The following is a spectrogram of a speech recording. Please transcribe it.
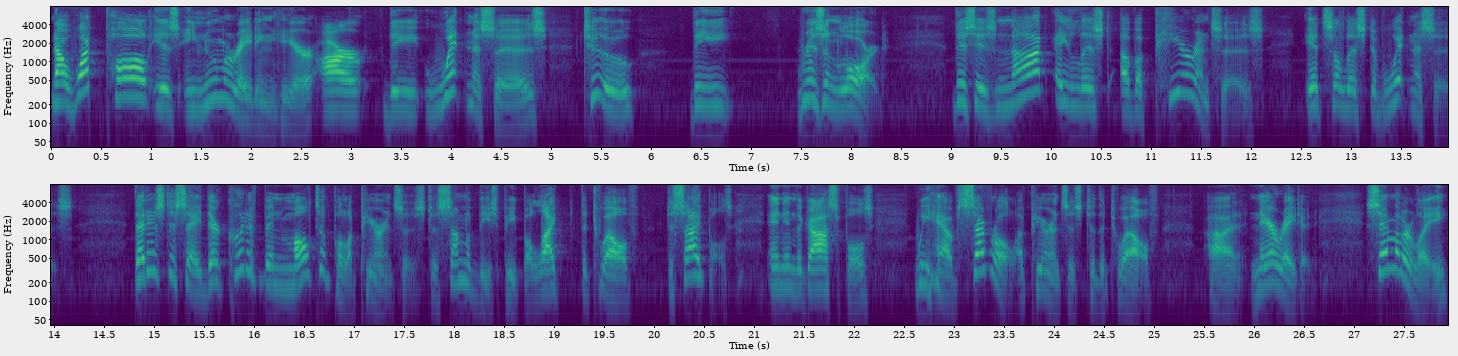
Now, what Paul is enumerating here are the witnesses to the risen Lord. This is not a list of appearances, it's a list of witnesses. That is to say, there could have been multiple appearances to some of these people, like the 12 disciples. And in the Gospels, we have several appearances to the 12 uh, narrated. Similarly,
